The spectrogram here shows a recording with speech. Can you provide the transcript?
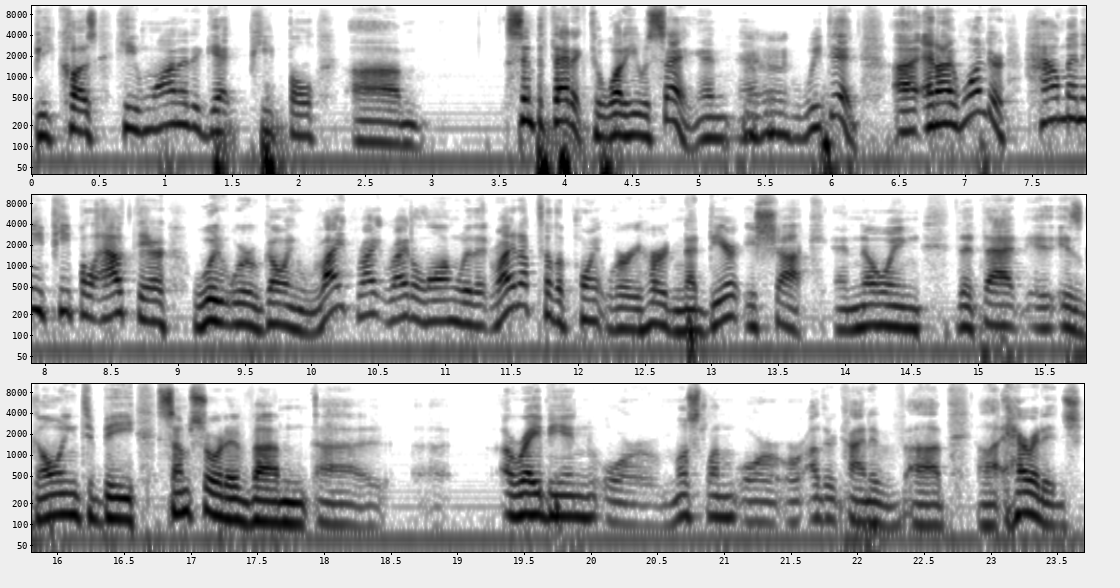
because he wanted to get people. Um, sympathetic to what he was saying, and, and we did. Uh, and I wonder how many people out there would, were going right, right, right along with it, right up to the point where we heard Nadir Ishak, and knowing that that is going to be some sort of um, uh, Arabian or Muslim or, or other kind of uh, uh, heritage,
